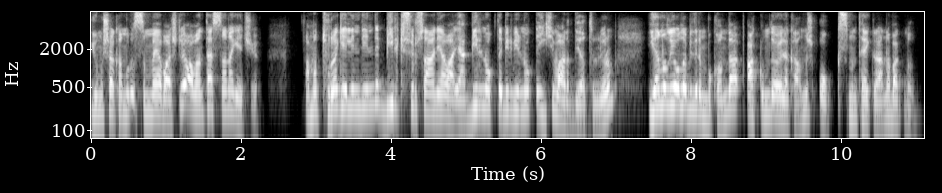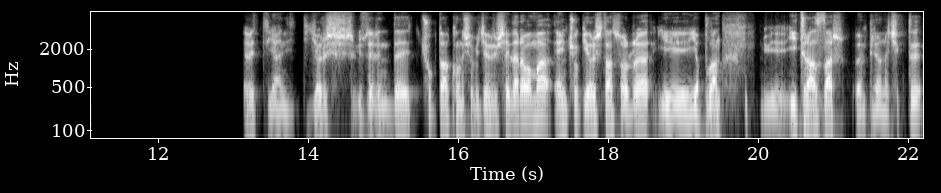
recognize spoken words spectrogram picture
yumuşak hamur ısınmaya başlıyor. Avantaj sana geçiyor. Ama tura gelindiğinde bir küsür saniye var. Yani 1.1 1.2 vardı diye hatırlıyorum. Yanılıyor olabilirim bu konuda. Aklımda öyle kalmış. O kısmın tekrarına bakmadım. Evet yani yarış üzerinde çok daha konuşabileceğimiz bir şeyler ama en çok yarıştan sonra e, yapılan e, itirazlar ön plana çıktı.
